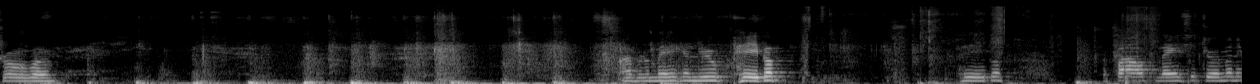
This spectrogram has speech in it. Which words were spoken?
So, uh, I will make a new paper paper about Nazi Germany.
